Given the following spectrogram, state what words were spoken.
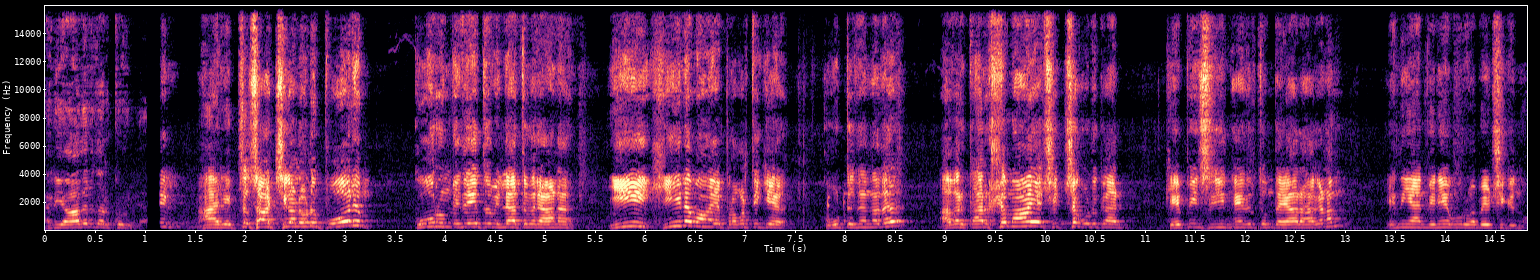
അതിന് യാതൊരു തർക്കവുമില്ല ആ രക്തസാക്ഷികളോട് പോലും കൂറും വിധേയത്വം ഇല്ലാത്തവരാണ് ഈ ഹീനമായ പ്രവൃത്തിക്ക് കൂട്ടുനിന്നത്. അവർക്ക് അർഹമായ ശിക്ഷ കൊടുക്കാൻ കെ പി സി നേതൃത്വം തയ്യാറാകണം എന്ന് ഞാൻ വിനയപൂർവം അപേക്ഷിക്കുന്നു.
